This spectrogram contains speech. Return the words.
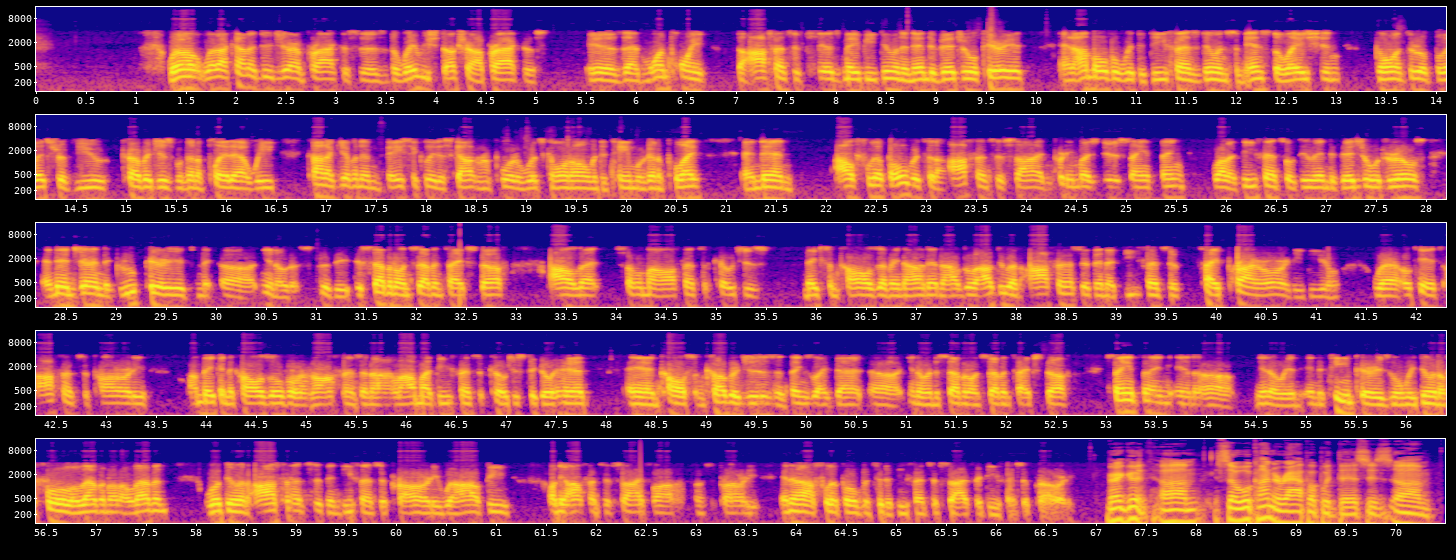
Well, what I kind of do during practice is the way we structure our practice is at one point the offensive kids may be doing an individual period, and I'm over with the defense doing some installation, going through a blitz review, coverages we're going to play that week, kind of giving them basically the scouting report of what's going on with the team we're going to play. And then I'll flip over to the offensive side and pretty much do the same thing while the defense will do individual drills. And then during the group periods, uh, you know, the, the, the seven on seven type stuff, I'll let some of my offensive coaches make some calls every now and then. I'll go, I'll do an offensive and a defensive type priority deal where, okay, it's offensive priority. I'm making the calls over on offense and I allow my defensive coaches to go ahead and call some coverages and things like that, uh, you know, in the seven on seven type stuff. Same thing in, uh, you know, in, in the team periods when we're doing a full 11 on 11, we'll do an offensive and defensive priority where I'll be on the offensive side for offensive priority, and then I'll flip over to the defensive side for defensive priority. Very good. Um, so we'll kind of wrap up with this: is um,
